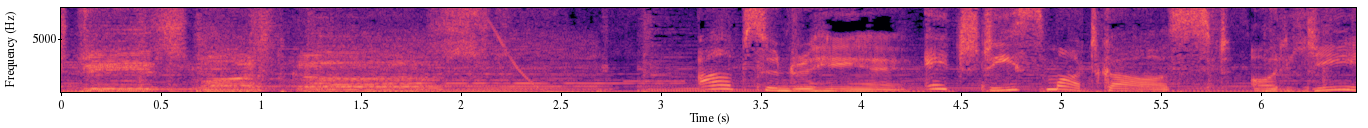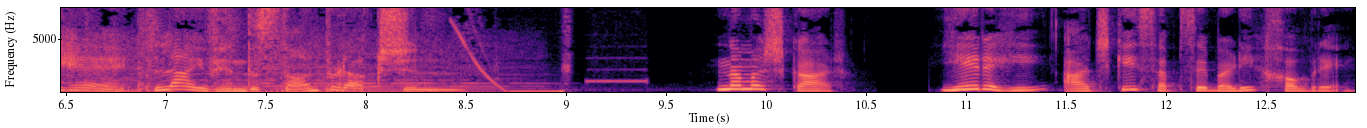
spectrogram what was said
HD cast आप सुन रहे हैं एच डी स्मार्ट कास्ट और ये है लाइव हिंदुस्तान प्रोडक्शन नमस्कार ये रही आज की सबसे बड़ी खबरें।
